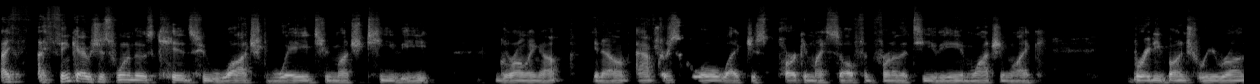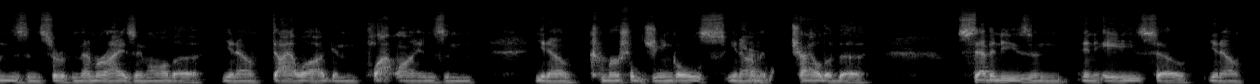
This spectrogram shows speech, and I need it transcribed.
I I think I was just one of those kids who watched way too much TV growing up, you know, after sure. school, like just parking myself in front of the TV and watching like Brady Bunch reruns and sort of memorizing all the, you know, dialogue and plot lines and, you know, commercial jingles. You know, sure. I'm a child of the 70s and, and 80s. So, you know,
